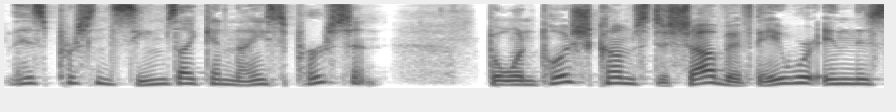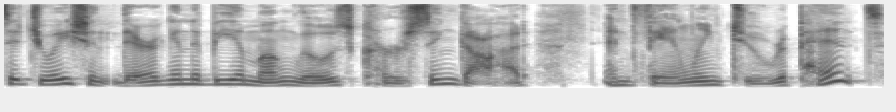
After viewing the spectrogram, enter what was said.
this person seems like a nice person. But when push comes to shove, if they were in this situation, they're going to be among those cursing God and failing to repent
